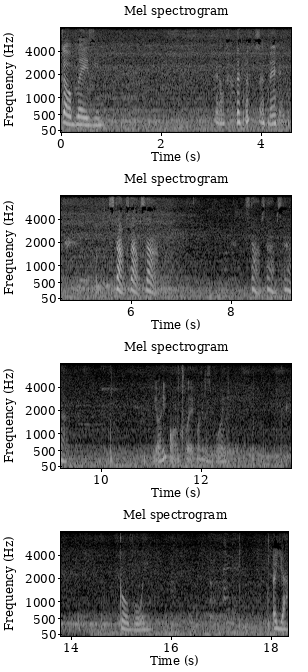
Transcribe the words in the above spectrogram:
Go, Blazy. Get him. Stop, stop, stop. Stop, stop, stop. Yo, he going quick. Look at this boy. Go, boy. Uh, yeah.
